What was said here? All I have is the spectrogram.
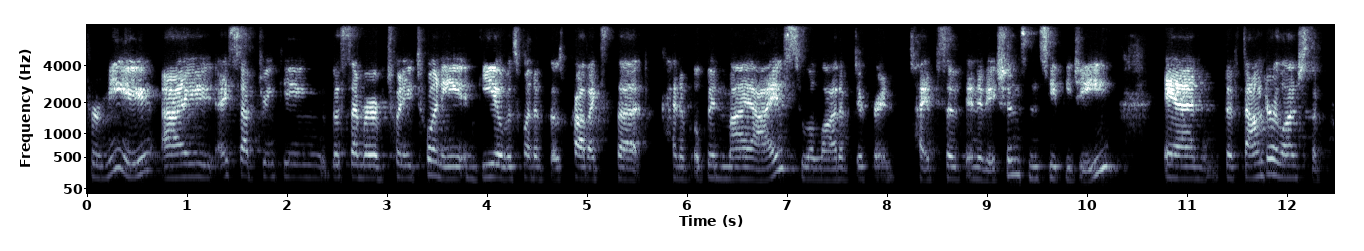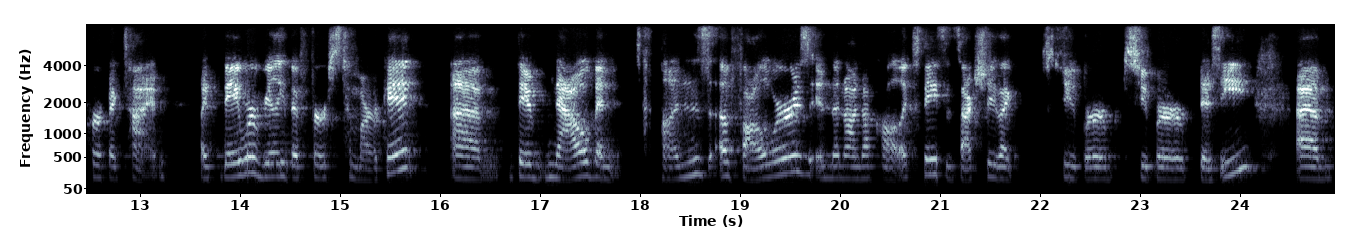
for me, I, I stopped drinking the summer of 2020, and Ghia was one of those products that kind of opened my eyes to a lot of different types of innovations in CPG. And the founder launched the perfect time. Like they were really the first to market. Um, they've now been tons of followers in the non-alcoholic space. It's actually like super, super busy. Um,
